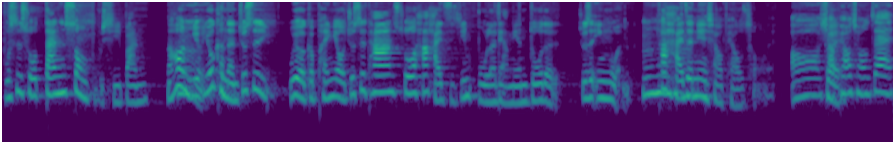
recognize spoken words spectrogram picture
不是说单送补习班，然后有有可能就是。我有个朋友，就是他说他孩子已经补了两年多的，就是英文，嗯、他还在念小瓢虫哦，小瓢虫在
